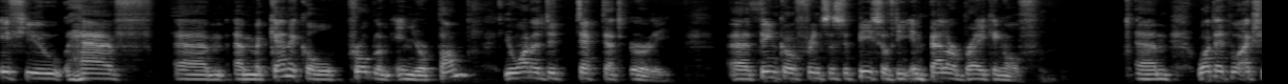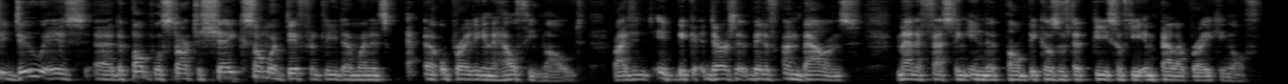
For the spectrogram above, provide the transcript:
if you have um, a mechanical problem in your pump, you want to detect that early. Uh, think of, for instance, a piece of the impeller breaking off. Um, what it will actually do is uh, the pump will start to shake somewhat differently than when it's uh, operating in a healthy mode, right? It, it, there's a bit of unbalance manifesting in that pump because of that piece of the impeller breaking off.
